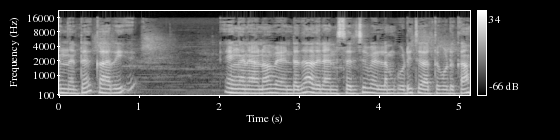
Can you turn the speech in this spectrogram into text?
എന്നിട്ട് കറി എങ്ങനെയാണോ വേണ്ടത് അതിനനുസരിച്ച് വെള്ളം കൂടി ചേർത്ത് കൊടുക്കാം.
